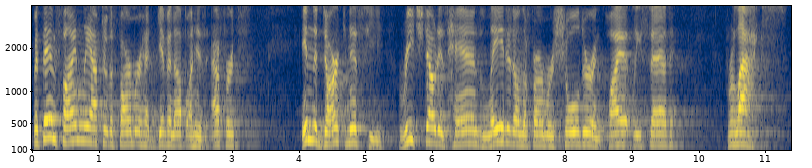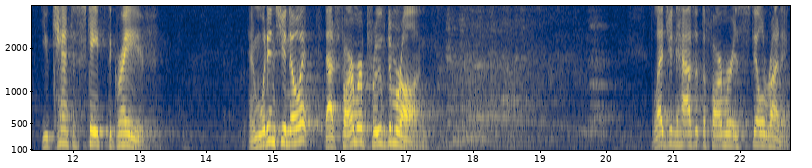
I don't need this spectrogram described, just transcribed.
but then finally, after the farmer had given up on his efforts, in the darkness he reached out his hand, laid it on the farmer's shoulder, and quietly said, Relax, you can't escape the grave. And wouldn't you know it, that farmer proved him wrong. Legend has it the farmer is still running.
